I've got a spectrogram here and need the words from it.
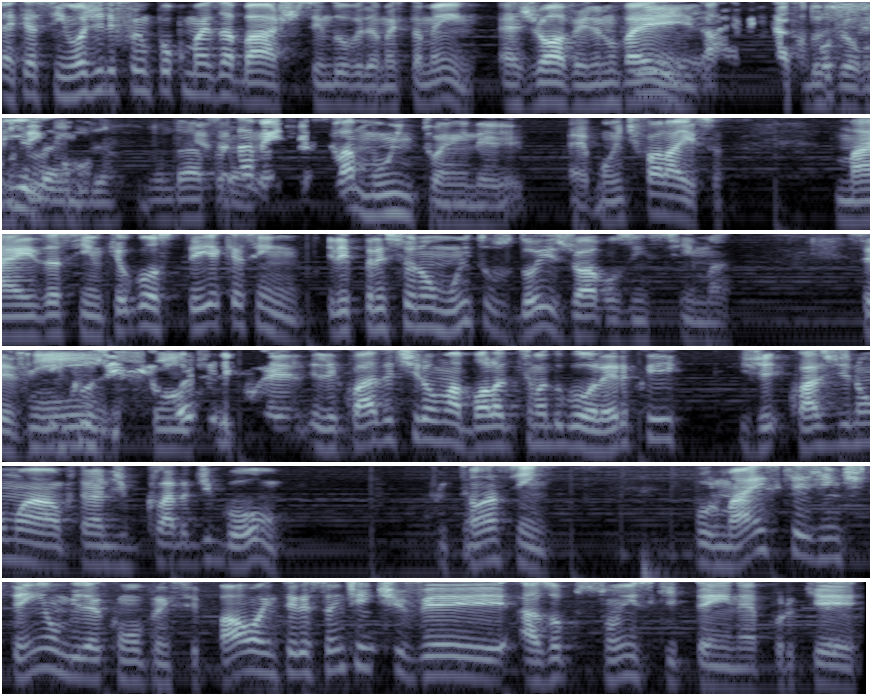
é que assim, hoje ele foi um pouco mais abaixo, sem dúvida, mas também é jovem, ele não vai Sim. arrebentar todo o jogo. Não ainda. Não dá Exatamente, pra... vai oscilar muito ainda. É bom a gente falar isso. Mas assim, o que eu gostei é que assim, ele pressionou muito os dois jogos em cima. Você, sim, inclusive, sim. hoje ele, ele, quase tirou uma bola de cima do goleiro que quase tirou uma oportunidade clara de gol. Então, assim, por mais que a gente tenha o Miller como principal, é interessante a gente ver as opções que tem, né? Porque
